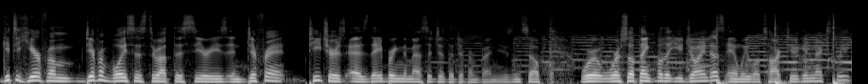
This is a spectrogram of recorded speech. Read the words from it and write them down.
get to hear from different voices throughout this series and different teachers as they bring the message at the different venues. And so we're, we're so thankful that you joined us, and we will talk to you again next week.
